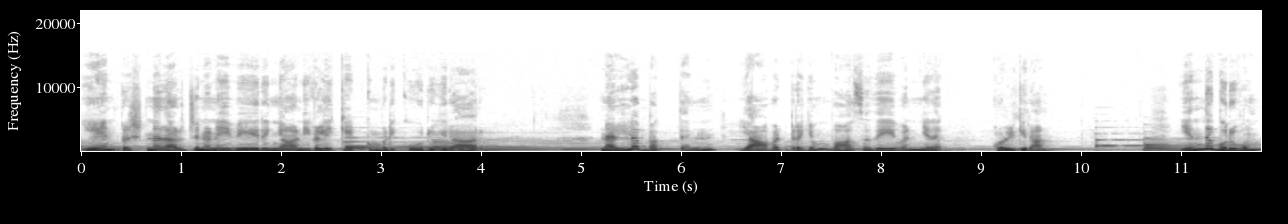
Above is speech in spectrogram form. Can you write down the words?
ஏன் கிருஷ்ணர் அர்ஜுனனை வேறு ஞானிகளை கேட்கும்படி கூறுகிறார்? நல்ல பக்தன் யாவற்றையும் வாசுதேவன் என கொள்கிறான். எந்த குருவும்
